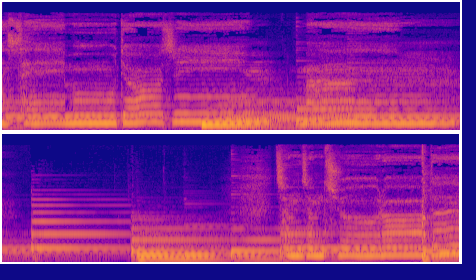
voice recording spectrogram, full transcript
새 무뎌진 마음. 점점 줄어든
